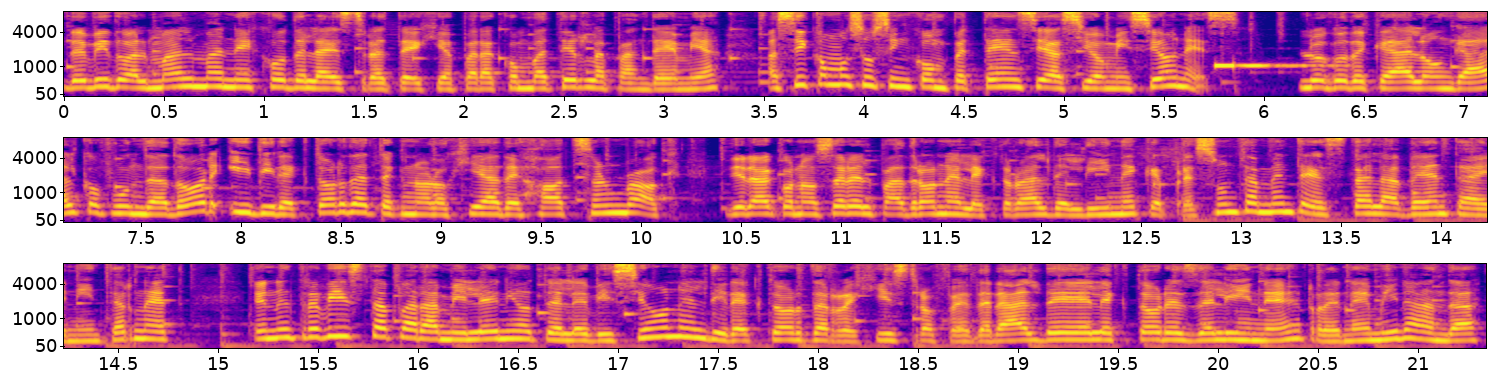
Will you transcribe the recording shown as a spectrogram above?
debido al mal manejo de la estrategia para combatir la pandemia, así como sus incompetencias y omisiones luego de que Alon Gal, cofundador y director de tecnología de Hudson Rock, diera a conocer el padrón electoral del INE que presuntamente está a la venta en Internet. En entrevista para Milenio Televisión, el director de Registro Federal de Electores del INE, René Miranda,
